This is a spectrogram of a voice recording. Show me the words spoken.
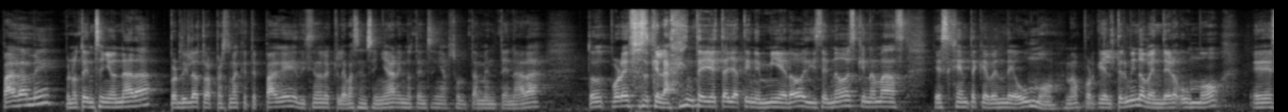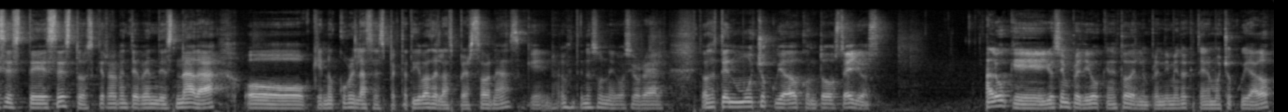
págame, pero no te enseño nada, pero dile a otra persona que te pague diciéndole que le vas a enseñar y no te enseña absolutamente nada. Entonces, por eso es que la gente ya, ya tiene miedo y dice, no, es que nada más es gente que vende humo, ¿no? Porque el término vender humo es, este, es esto, es que realmente vendes nada o que no cubre las expectativas de las personas, que realmente no es un negocio real. Entonces, ten mucho cuidado con todos ellos. Algo que yo siempre digo que en esto del emprendimiento hay que tener mucho cuidado,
